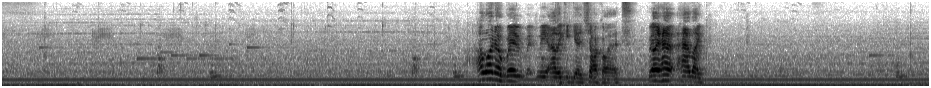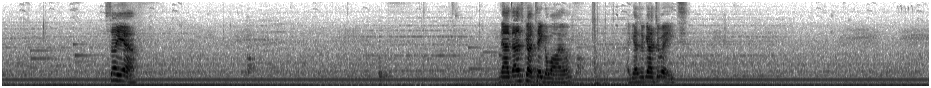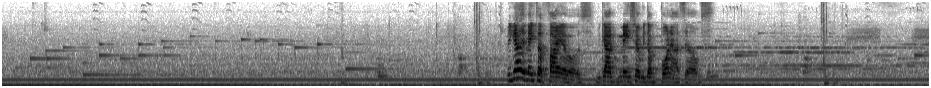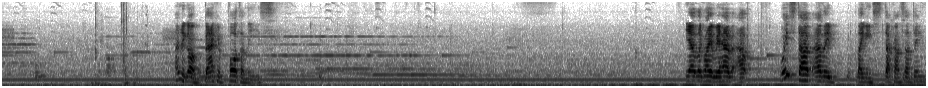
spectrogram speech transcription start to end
I wonder where we Ali can get Shaco at. We already have, have like So yeah. Now that's gonna take a while. I guess we got to wait. We gotta make the fire arrows. We gotta make sure we don't burn ourselves. I'm just going back and forth on these. Yeah, look like we have out. We stop Ali like getting stuck on something.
